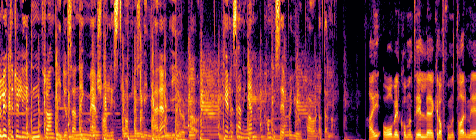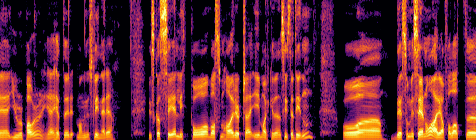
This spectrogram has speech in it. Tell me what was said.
Du lytter til lyden fra en videosending med journalist Magnus Linjære i Europower. Hele sendingen kan du se på europower.no. Hei og velkommen til Kraftkommentar med Europower. Jeg heter Magnus Linjære. Vi skal se litt på hva som har rørt seg i markedet den siste tiden. Og det som vi ser nå, er iallfall at eh,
